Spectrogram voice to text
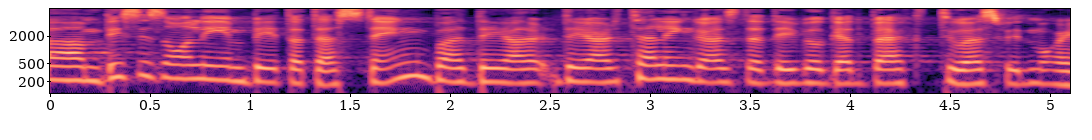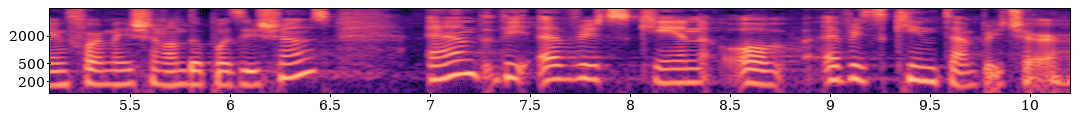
Um, this is only in beta testing, but they are they are telling us that they will get back to us with more information on the positions, and the average skin of average skin temperature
